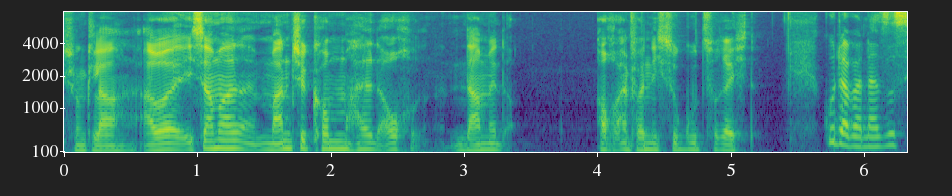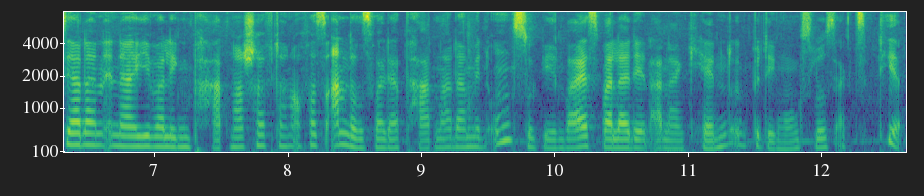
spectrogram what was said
Schon klar. Aber ich sag mal, manche kommen halt auch damit auch einfach nicht so gut zurecht. Gut, aber das ist ja dann in der jeweiligen Partnerschaft dann auch was anderes, weil der Partner damit umzugehen weiß, weil er den anderen kennt und bedingungslos akzeptiert.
